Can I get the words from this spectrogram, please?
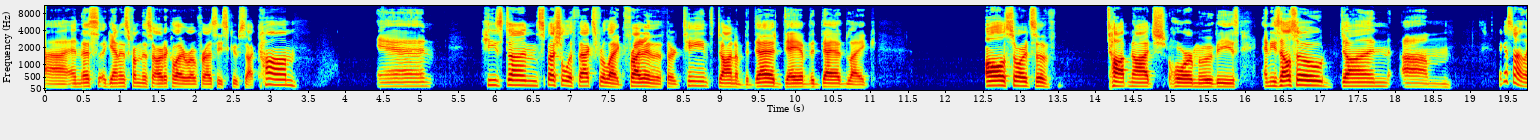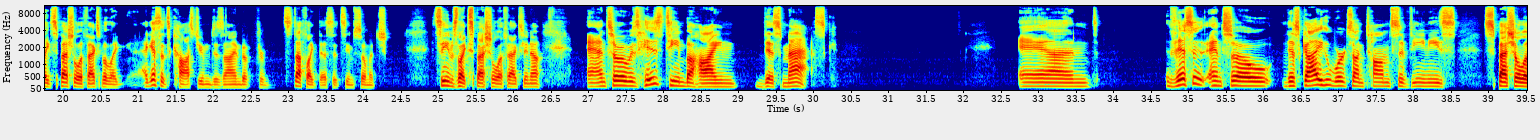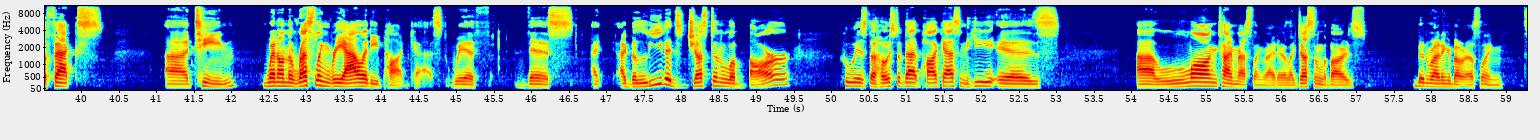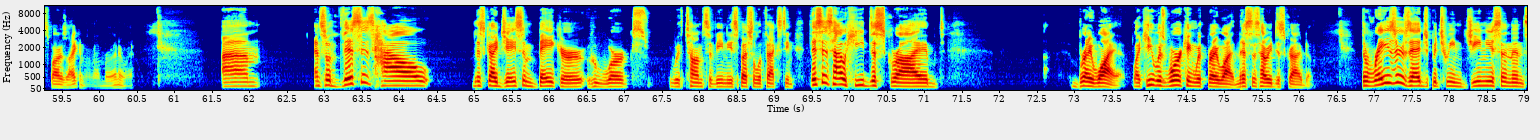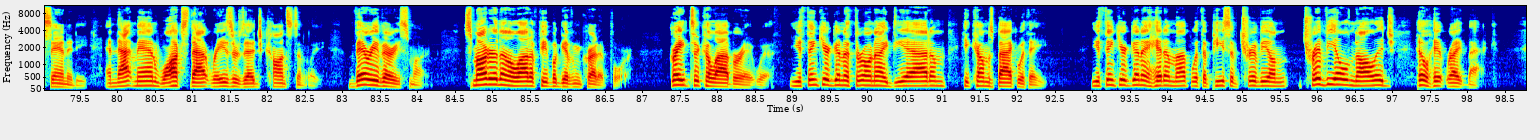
uh, and this again is from this article I wrote for SEScoops.com, and he's done special effects for like Friday the 13th, Dawn of the Dead, Day of the Dead, like all sorts of top notch horror movies. And he's also done, um, I guess not like special effects, but like, I guess it's costume design, but for stuff like this, it seems so much, it seems like special effects, you know? And so it was his team behind this mask. And this is and so this guy who works on Tom Savini's special effects uh, team went on the Wrestling Reality podcast with this. I I believe it's Justin LaBar, who is the host of that podcast, and he is a long time wrestling writer. Like Justin LaBar's been writing about wrestling as far as I can remember, anyway. Um, and so this is how this guy Jason Baker, who works with Tom Savini's special effects team, this is how he described Bray Wyatt. Like he was working with Bray Wyatt, and this is how he described him. The razor's edge between genius and insanity, and that man walks that razor's edge constantly. Very, very smart. Smarter than a lot of people give him credit for. Great to collaborate with. You think you're going to throw an idea at him, he comes back with eight. You think you're going to hit him up with a piece of trivial, trivial knowledge, he'll hit right back.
